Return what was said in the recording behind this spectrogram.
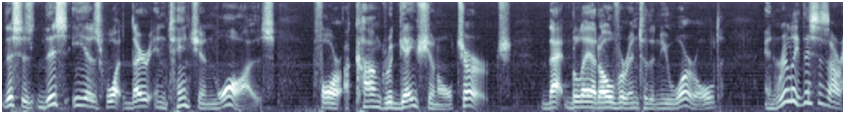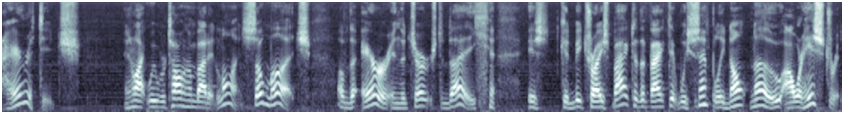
This is this is what their intention was for a congregational church that bled over into the New World, and really this is our heritage. And like we were talking about at lunch, so much of the error in the church today is could be traced back to the fact that we simply don't know our history.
